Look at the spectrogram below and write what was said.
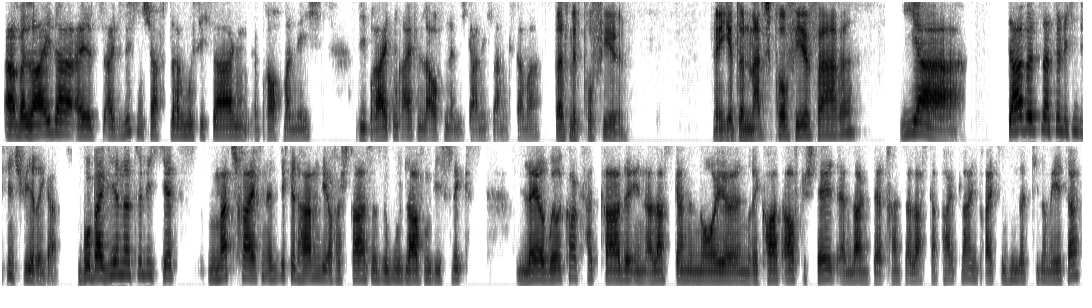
Aber leider als, als Wissenschaftler muss ich sagen, braucht man nicht. Die breiten Reifen laufen nämlich gar nicht langsamer. Was mit Profil? Wenn ich jetzt so ein Matschprofil fahre? Ja, da wird es natürlich ein bisschen schwieriger. Wobei wir natürlich jetzt Matschreifen entwickelt haben, die auf der Straße so gut laufen wie Slicks. Lael Wilcox hat gerade in Alaska einen neuen Rekord aufgestellt entlang der Trans-Alaska Pipeline, 1300 Kilometer.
